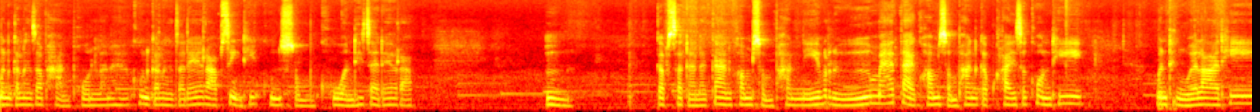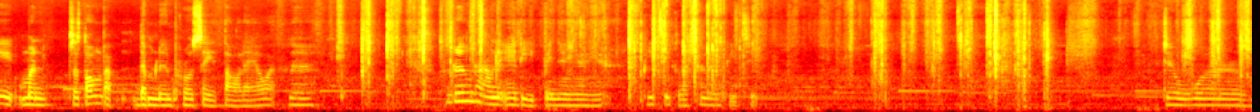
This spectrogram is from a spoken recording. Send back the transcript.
มันกำลังจะผ่านพ้นแล้วนะคะคุณกำลังจะได้รับสิ่งที่คุณสมควรที่จะได้รับ อืมกับสถานการณ์ความสัมพันธ์นี้ หรือแม้แต่ความสัมพันธ์กับใครสักคนที่มันถึงเวลาที่มันจะต้องแบบดำเนินโปรเซสต่อแล้วอะนะ เรื่องราวในอดีตเป็นยังไงอะพิจิกลัคนาพิจิก The World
